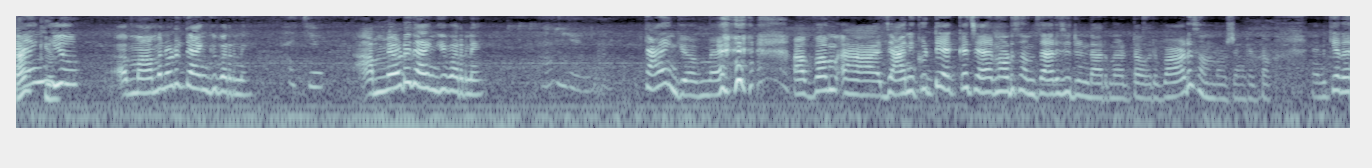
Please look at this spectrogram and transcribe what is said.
താങ്ക് യു മാമനോട് താങ്ക് യു പറഞ്ഞേ. അമ്മയോട് താങ്ക് യു പറഞ്ഞേ. താങ്ക് യു അമ്മേ. അപ്പം ജാനിക്കുട്ടിയൊക്കെ ചേർന്നോട് സംസാരിച്ചിട്ടുണ്ടായിരുന്നു കേട്ടോ. ഒരുപാട് സന്തോഷം കേട്ടോ. എനിക്കത്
